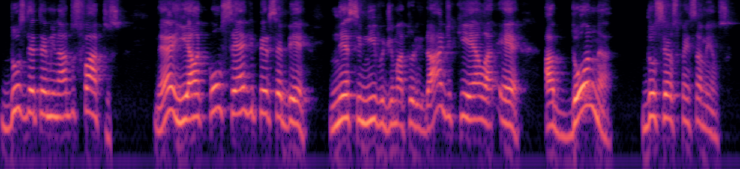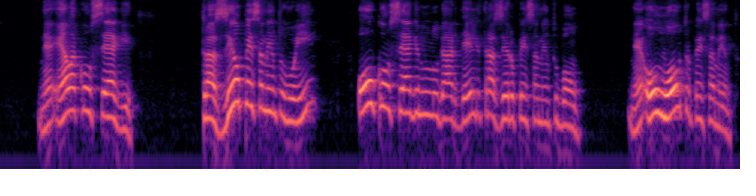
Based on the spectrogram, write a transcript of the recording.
dos determinados fatos. Né? E ela consegue perceber nesse nível de maturidade que ela é a dona dos seus pensamentos. Né? Ela consegue trazer o pensamento ruim ou consegue, no lugar dele, trazer o pensamento bom, né? ou um outro pensamento.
